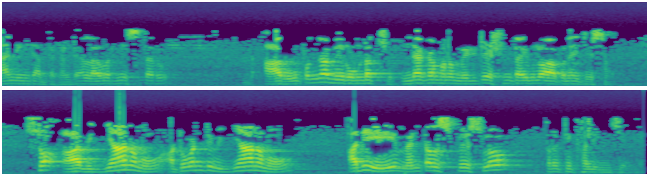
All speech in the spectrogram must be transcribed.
దాన్ని ఇంకా అంతకంటే అలా వర్ణిస్తారు. ఆ రూపంగా మీరు ఉండొచ్చు. ఇందాక మనం మెడిటేషన్ టైంలో ఆపనే పనే చేసాం సో ఆ విజ్ఞానము అటువంటి విజ్ఞానము అది మెంటల్ స్పేస్లో ప్రతిఫలించింది.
